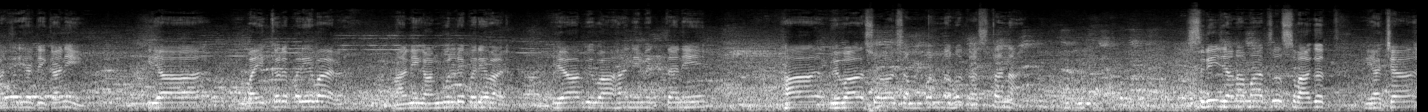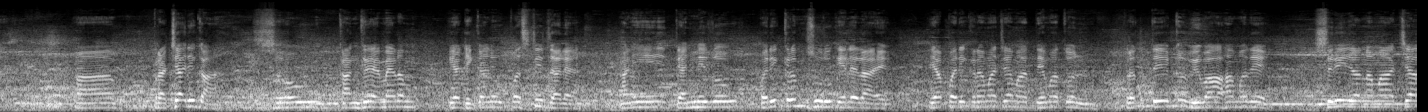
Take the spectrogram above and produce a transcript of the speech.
आज या ठिकाणी. या बाईकर परिवार आणि गांगुर्डे परिवार या विवाहानिमित्ताने हा विवाह सोहळा संपन्न होत असताना श्रीजनमाचं स्वागत याच्या प्रचारिका सौ कांक्रिया मॅडम या ठिकाणी उपस्थित झाल्या आणि त्यांनी जो परिक्रम सुरू केलेला आहे या परिक्रमाच्या माध्यमातून प्रत्येक विवाहामध्ये श्रीजन्माच्या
